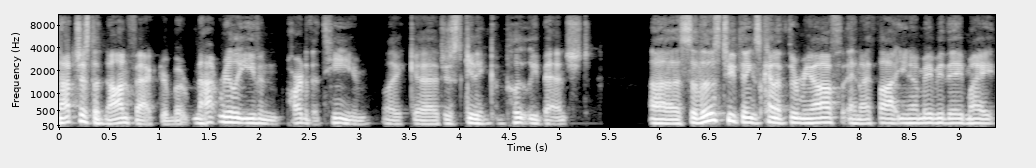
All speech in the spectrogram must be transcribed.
not just a non-factor, but not really even part of the team, like uh, just getting completely benched. Uh, so those two things kind of threw me off, and I thought, you know, maybe they might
